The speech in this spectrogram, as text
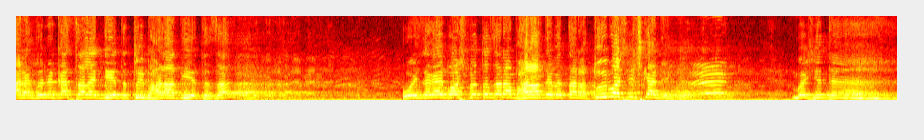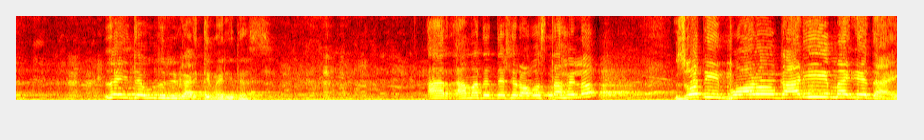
আর একজনের কাজ চালাই দিয়েতে তুই ভাড়া দিয়েতে যা। ওই জায়গায় বসবে তো যারা ভাড়া দেবে তারা। তুই বসিস কেন? বসে হুজুরির গাড়িতে মেরি দেস। আর আমাদের দেশের অবস্থা হইল, যদি বড় গাড়ি মেরিয়ে দেয়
